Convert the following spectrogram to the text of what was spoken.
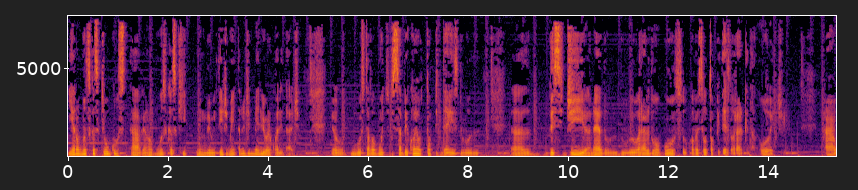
E eram músicas que eu gostava, eram músicas que, no meu entendimento, eram de melhor qualidade. Eu gostava muito de saber qual é o top 10 do, uh, desse dia, né? Do, do, horário do almoço, qual vai ser o top 10 do horário da noite. Ah,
